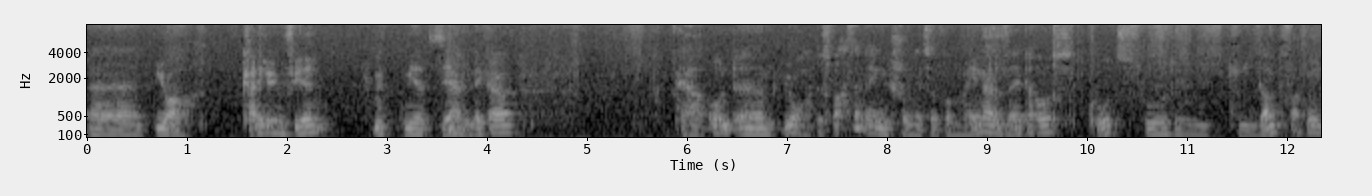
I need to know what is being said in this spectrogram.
Äh, ja, kann ich euch empfehlen, schmeckt mir sehr lecker. Ja, und ähm, ja, das war es dann eigentlich schon jetzt von meiner Seite aus. Kurz zu den Zusammenfassung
